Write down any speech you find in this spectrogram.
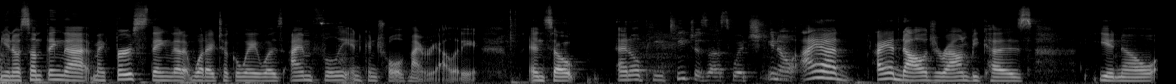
you know, something that my first thing that what I took away was I'm fully in control of my reality. And so NLP teaches us, which, you know, I had I had knowledge around because you know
